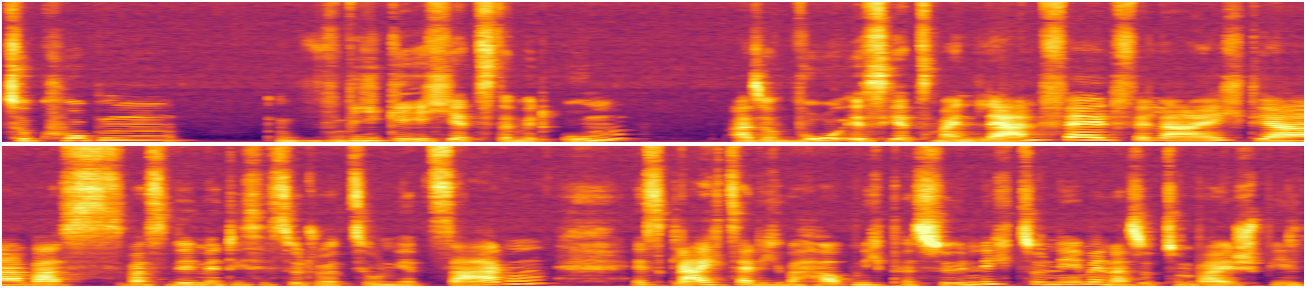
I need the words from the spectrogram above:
zu gucken, wie gehe ich jetzt damit um? Also wo ist jetzt mein Lernfeld vielleicht? Ja, was, was will mir diese Situation jetzt sagen? Es gleichzeitig überhaupt nicht persönlich zu nehmen. Also zum Beispiel,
